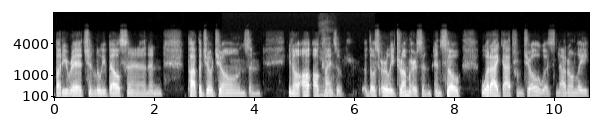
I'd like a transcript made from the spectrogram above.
Buddy Rich and Louis Bellson and Papa Jo Jones and you know all, all Yeah. kinds of those early drummers. And and so what I got from Joe was not only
